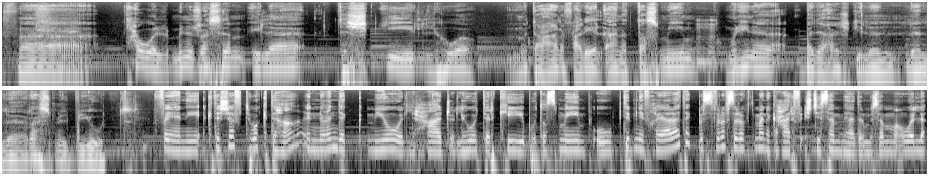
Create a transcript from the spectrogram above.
فتحول من الرسم إلى تشكيل هو متعارف عليه الآن التصميم ومن هنا بدأ عشقي لل- للرسم البيوت. فيعني اكتشفت وقتها إنه عندك ميول لحاجة اللي هو تركيب وتصميم وبتبني في خيالاتك بس في نفس الوقت ما انك عارف إيش تسمي هذا المسمى ولا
